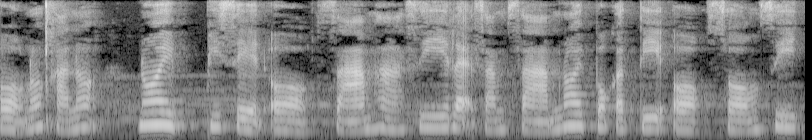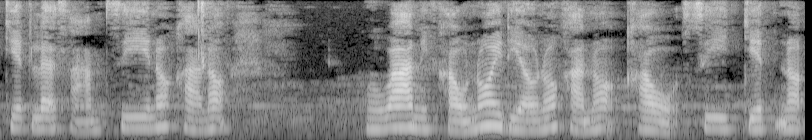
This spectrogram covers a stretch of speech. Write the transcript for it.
ออกเนาะค่ะเนาะ น้อยพิเศษออก3 5 4และ 3 3 น้อยปกติออก 2 4 7 และ 3 4 เนาะค่ะเนาะเมื่อว่านนี่เขาน้อยเดียวเนาะค่ะเนาะเข่า4 7เนาะ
